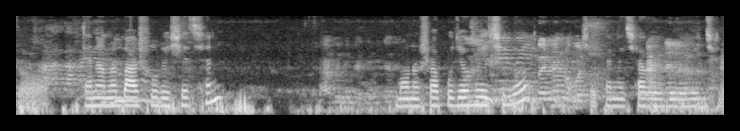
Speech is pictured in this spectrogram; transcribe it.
তো এখানে আমার বাসুর এসেছেন। মনসা পুজো হয়েছিল সেখানে ছাগলগুলো হয়েছিল।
